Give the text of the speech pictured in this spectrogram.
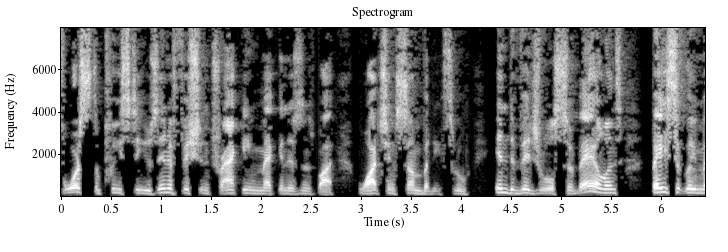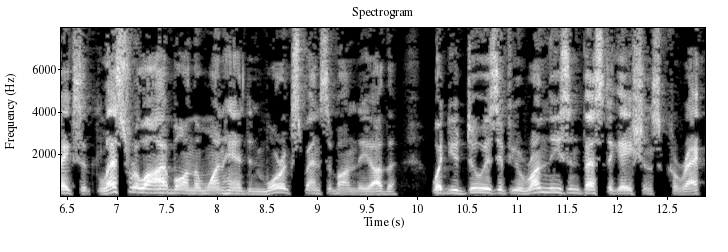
force the police to use inefficient tracking mechanisms by watching somebody through individual surveillance basically makes it less reliable on the one hand and more expensive on the other. What you do is if you run these investigations correct,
